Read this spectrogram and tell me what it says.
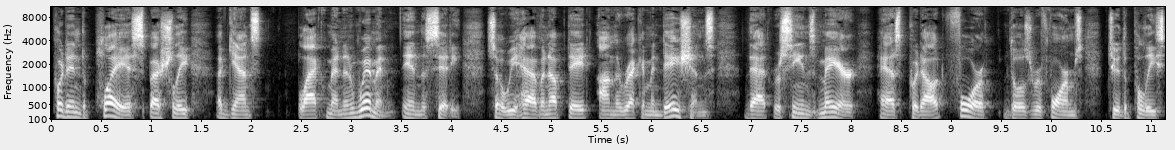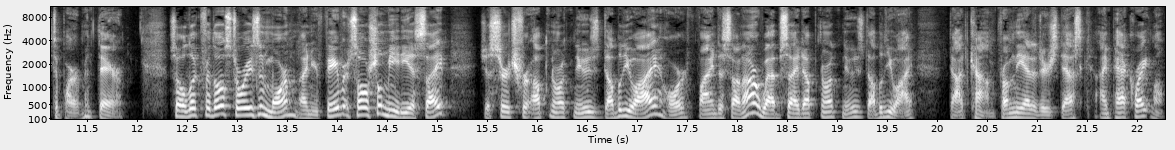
put into play, especially against black men and women in the city. So we have an update on the recommendations that Racine's mayor has put out for those reforms to the police department there. So look for those stories and more on your favorite social media site. Just search for Up North News WI or find us on our website, upnorthnewswi.com. From the editor's desk, I'm Pat Kreitlow.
